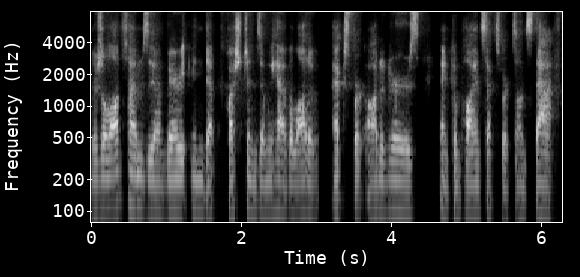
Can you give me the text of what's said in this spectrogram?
there's a lot of times, you know, very in-depth questions, and we have a lot of expert auditors and compliance experts on staff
